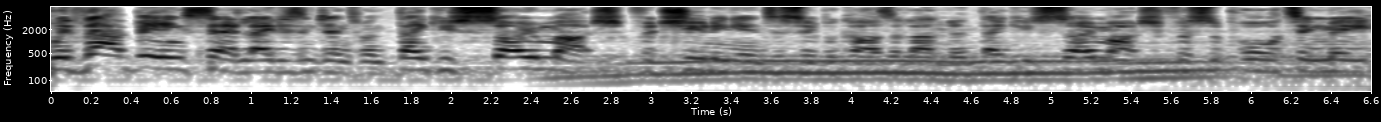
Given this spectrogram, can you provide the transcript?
with that being said, ladies and gentlemen, thank you so much for tuning in to Supercars of London. Thank you so much for supporting me,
